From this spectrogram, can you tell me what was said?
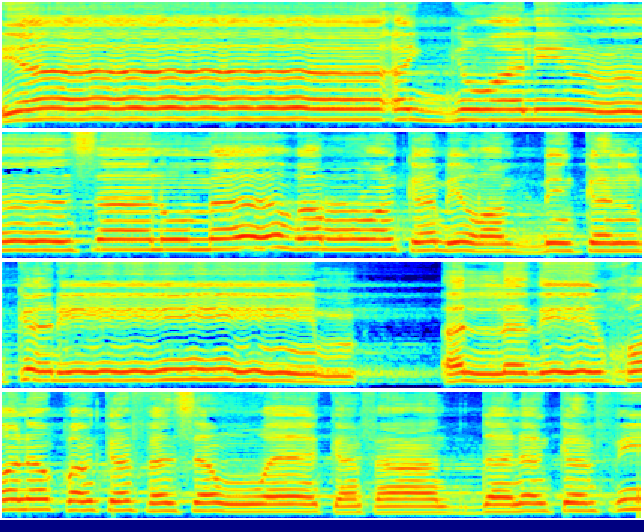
يا أيها الإنسان ما غرك بربك الكريم؟ الذي خلقك فسواك فعدلك في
